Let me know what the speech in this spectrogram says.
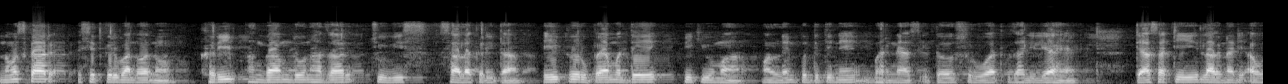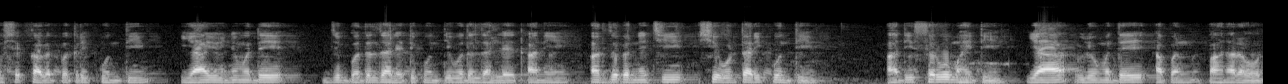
नमस्कार शेतकरी बांधवांनो. खरीप हंगाम दोन हजार चोवीस सालाकरिता एक रुपयामध्ये पीक विमा ऑनलाईन पद्धतीने भरण्यास इथं सुरुवात झालेली आहे. त्यासाठी लागणारी आवश्यक कागदपत्रे कोणती? या योजनेमध्ये जे बदल झाले ते कोणते बदल झाले आहेत आणि अर्ज करण्याची शेवट तारीख कोणती? आदी सर्व माहिती या व्हिडिओमध्ये आपण पाहणार आहोत.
